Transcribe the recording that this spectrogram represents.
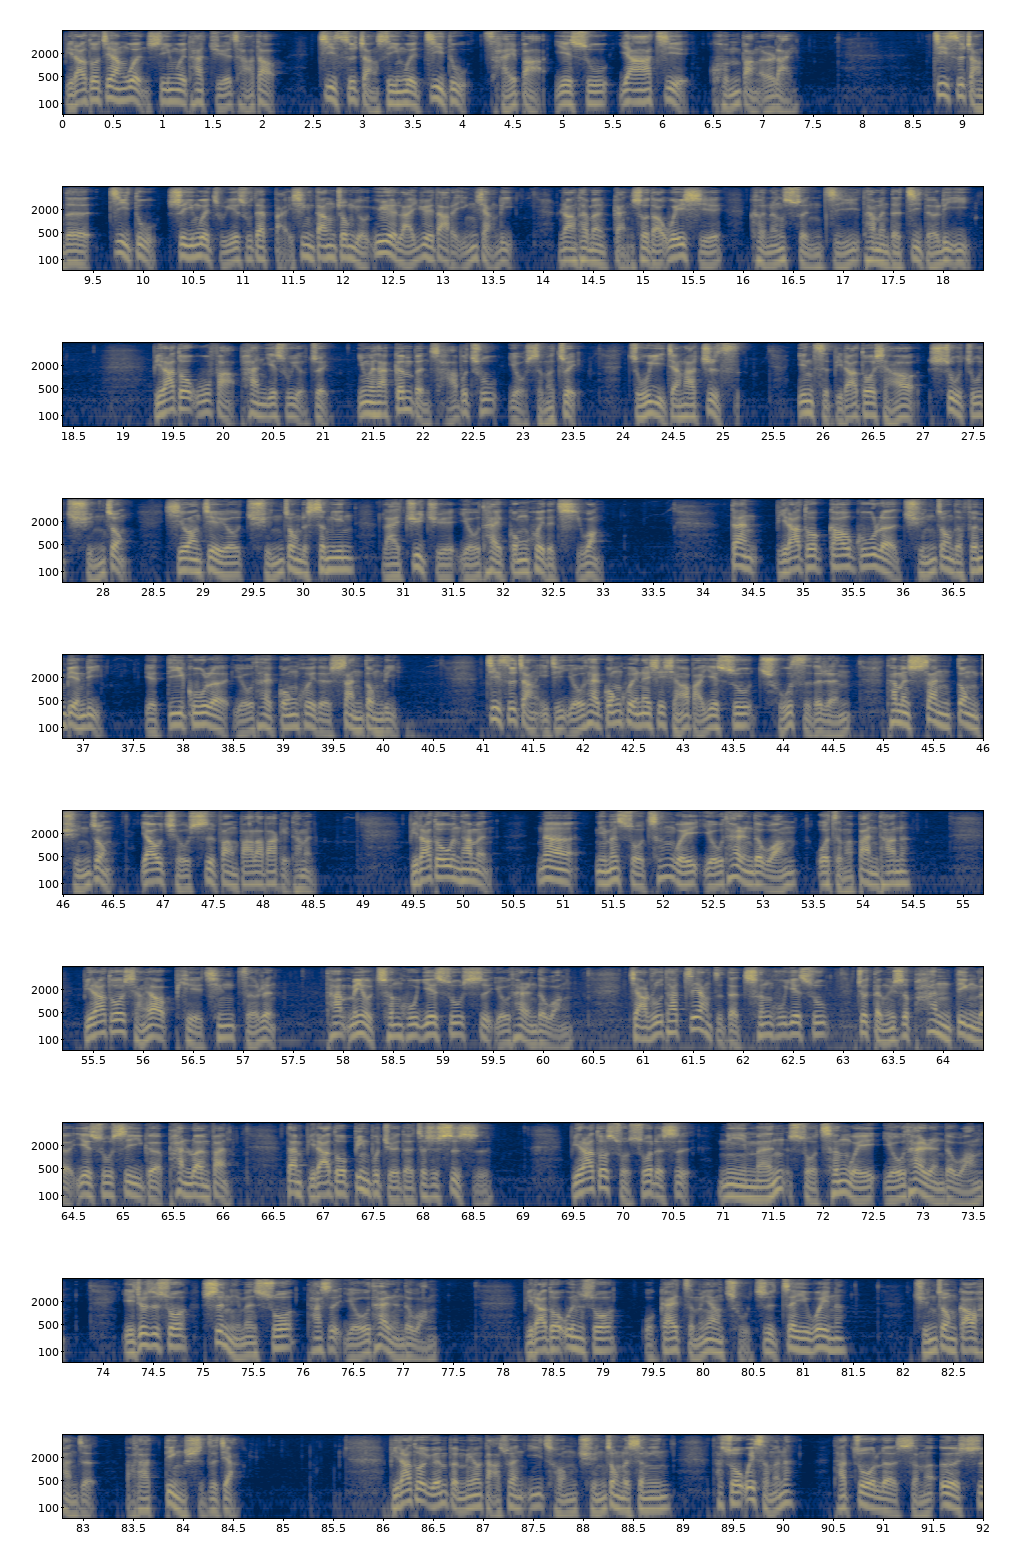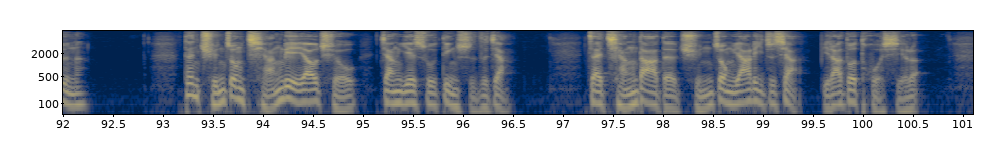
比拉多这样问，是因为他觉察到。祭司长是因为嫉妒才把耶稣押解捆绑而来。祭司长的嫉妒是因为主耶稣在百姓当中有越来越大的影响力，让他们感受到威胁，可能损及他们的既得利益。比拉多无法判耶稣有罪，因为他根本查不出有什么罪，足以将他致死。因此，比拉多想要诉诸群众。希望借由群众的声音来拒绝犹太公会的期望。但比拉多高估了群众的分辨力，也低估了犹太公会的煽动力。祭司长以及犹太公会那些想要把耶稣处死的人，他们煽动群众，要求释放巴拉巴给他们。比拉多问他们：“那你们所称为犹太人的王，我怎么办他呢？”比拉多想要撇清责任，他没有称呼耶稣是犹太人的王。假如他这样子的称呼耶稣，就等于是判定了耶稣是一个叛乱犯。但比拉多并不觉得这是事实。比拉多所说的是：“你们所称为犹太人的王，也就是说，是你们说他是犹太人的王。”比拉多问说：“我该怎么样处置这一位呢？”群众高喊着：“把他钉十字架。”比拉多原本没有打算依从群众的声音，他说：“为什么呢？他做了什么恶事呢？”但群众强烈要求将耶稣钉十字架，在强大的群众压力之下，比拉多妥协了。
